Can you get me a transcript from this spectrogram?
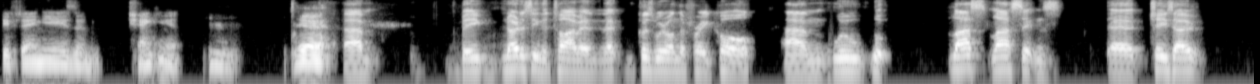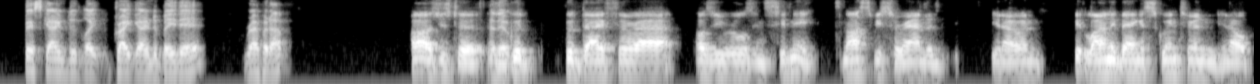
15 years and shanking it. Mm. Yeah. Um, be noticing the time and that because we're on the free call. Um, we'll look last last sentence. Uh, Chizo, best game to like great game to be there. Wrap it up. Oh, it's just a, was And a good good day for uh, Aussie rules in Sydney. It's nice to be surrounded, you know, and a bit lonely being a squinter and you know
